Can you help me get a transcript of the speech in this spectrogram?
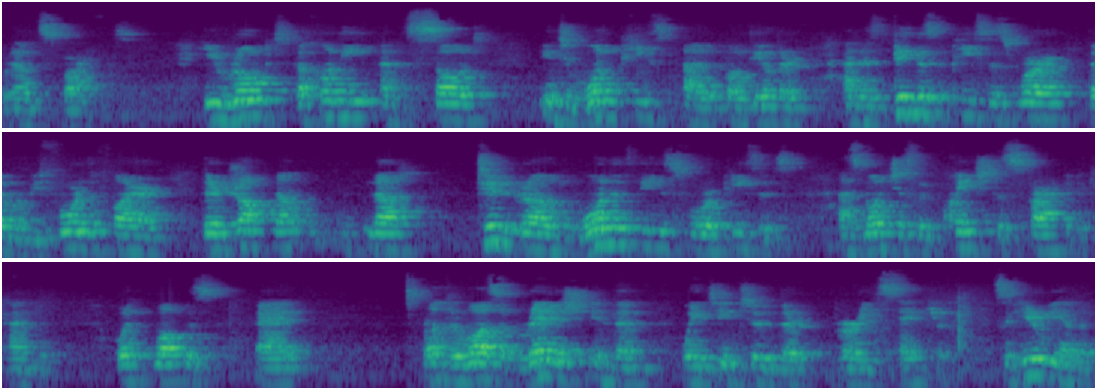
without sparks. He rubbed the honey and the salt into one piece about the other, and as big as the pieces were that were before the fire, there dropped not, not to the ground one of these four pieces as much as would quench the spark of a candle. What, what, was, uh, what there was of relish in them went into their very centre. So here we have a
